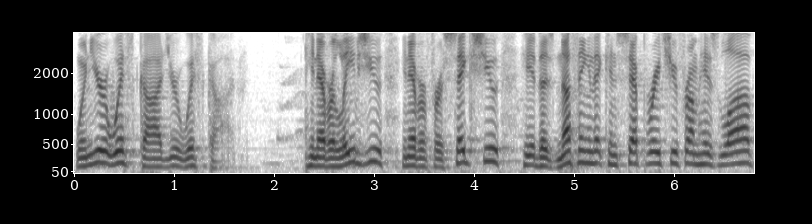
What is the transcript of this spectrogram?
When you're with God, you're with God. He never leaves you. He never forsakes you. He, there's nothing that can separate you from His love.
